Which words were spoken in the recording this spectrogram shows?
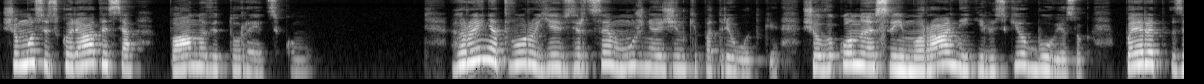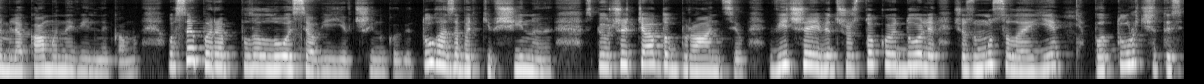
що мусить скорятися панові турецькому. Героїня твору є взірцем мужньої жінки-патріотки, що виконує свій моральний і людський обов'язок перед земляками-невільниками. Усе переплилося в її вчинкові, туга за батьківщиною, співчуття до бранців, відчай від жорстокої долі, що змусила її потурчитись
